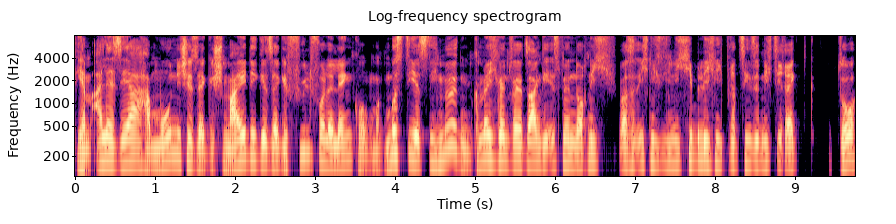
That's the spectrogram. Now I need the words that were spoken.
die haben alle sehr harmonische, sehr geschmeidige, sehr gefühlvolle Lenkung. Man muss die jetzt nicht mögen. Kann man nicht jetzt sagen, die ist mir noch nicht, was weiß ich, nicht, nicht hibbelig, nicht präzise, nicht direkt so.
